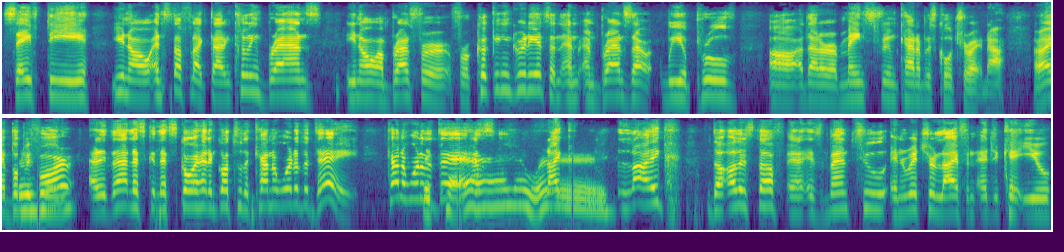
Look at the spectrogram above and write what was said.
safety, you know, and stuff like that, including brands, you know, uh, brands for for cooking ingredients and and, and brands that we approve. Uh, that are mainstream cannabis culture right now. All right, but before any of that, let's let's go ahead and go to the kind of word of the day. Kind of word of the day. as- kinda like- like the other stuff uh, is meant to enrich your life and educate you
